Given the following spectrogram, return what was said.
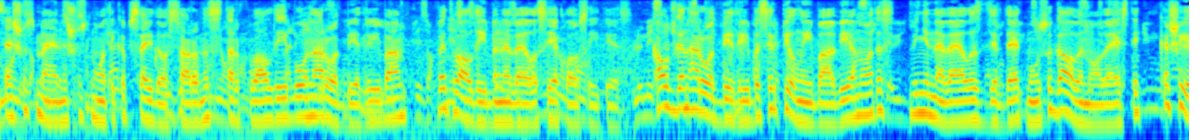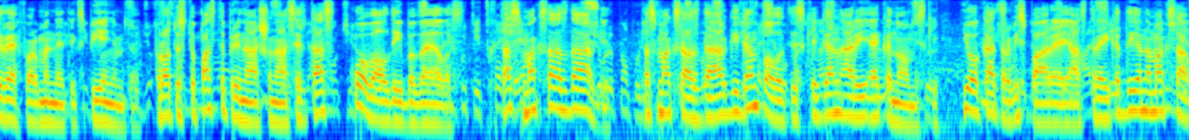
Sešus mēnešus notika pseido sarunas starp valdību un arotbiedrībām, bet valdība nevēlas ieklausīties. Kaut gan arotbiedrības ir pilnībā vienotas, viņi nevēlas dzirdēt mūsu galveno vēsti, ka šī reforma netiks pieņemta. Protestu pastiprināšanās ir tas, ko valdība vēlas. Tas maksās dārgi. Tas maksās dārgi gan politiski, gan arī ekonomiski, jo katra vispārējā streika diena maksā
